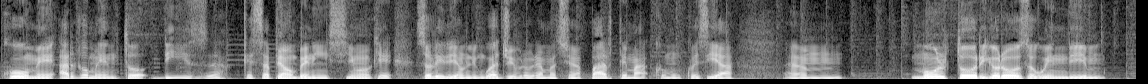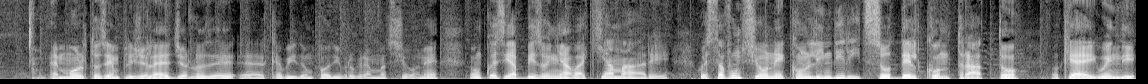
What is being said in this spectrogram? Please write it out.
come argomento DIS, che sappiamo benissimo che Solidity è un linguaggio di programmazione a parte, ma comunque sia um, molto rigoroso, quindi è molto semplice leggerlo se eh, capite un po' di programmazione. Comunque sia, bisognava chiamare questa funzione con l'indirizzo del contratto. Ok? Quindi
